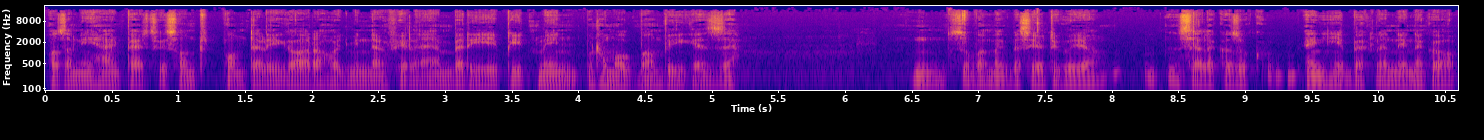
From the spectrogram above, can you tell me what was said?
az a néhány perc viszont pont elég arra, hogy mindenféle emberi építmény romokban végezze. Szóval megbeszéltük, hogy a szelek azok enyhébbek lennének a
